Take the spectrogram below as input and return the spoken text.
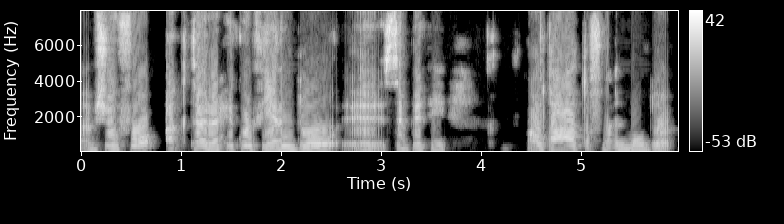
عم شوفه أكتر رح يكون في عنده سيمباثي آه، أو تعاطف مع الموضوع.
